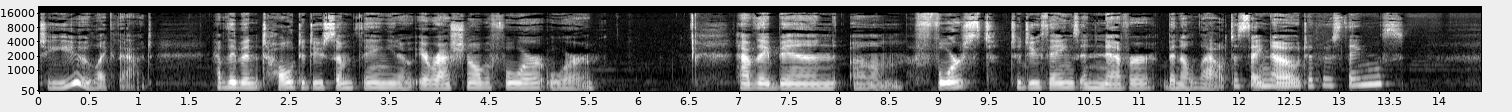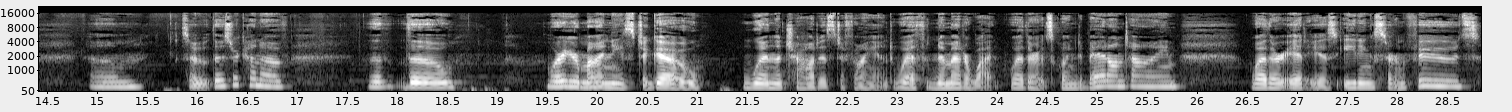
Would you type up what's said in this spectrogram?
to you like that. Have they been told to do something, you know, irrational before? Or have they been um, forced to do things and never been allowed to say no to those things? Um, so those are kind of the the where your mind needs to go when the child is defiant with no matter what, whether it's going to bed on time, whether it is eating certain foods,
